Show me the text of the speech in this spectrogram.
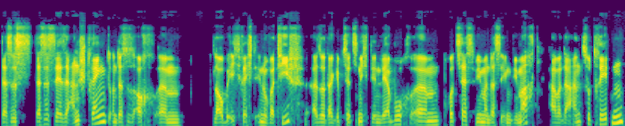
das ist, das ist sehr, sehr anstrengend und das ist auch, ähm, glaube ich, recht innovativ. Also da gibt's jetzt nicht den Lehrbuchprozess, ähm, wie man das irgendwie macht, aber da anzutreten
